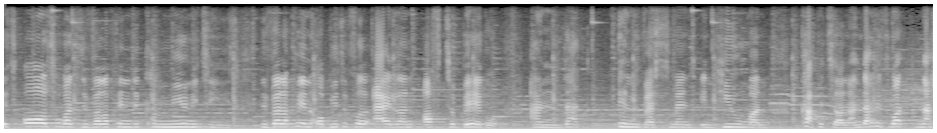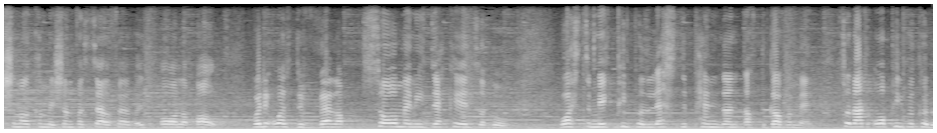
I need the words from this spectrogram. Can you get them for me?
it's all towards developing the communities, developing our beautiful island of Tobago, and that investment in human capital. And that is what National Commission for Self-Help is all about. When it was developed so many decades ago, was to make people less dependent of the government so that all people could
